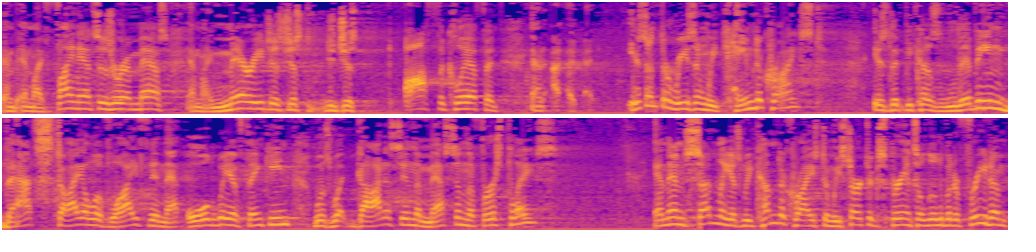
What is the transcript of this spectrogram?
and, and my finances are a mess and my marriage is just, just off the cliff and, and I, I, isn't the reason we came to Christ? Is that because living that style of life in that old way of thinking was what got us in the mess in the first place? And then suddenly as we come to Christ and we start to experience a little bit of freedom,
